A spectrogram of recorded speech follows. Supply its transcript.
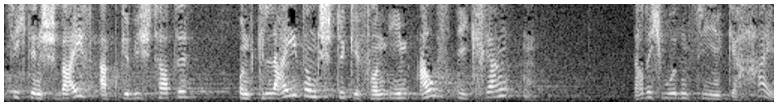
sich den Schweiß abgewischt hatte, und Kleidungsstücke von ihm auf die Kranken. Dadurch wurden sie geheilt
